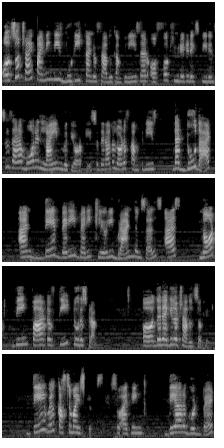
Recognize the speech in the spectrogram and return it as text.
Also, try finding these boutique kind of travel companies that offer curated experiences that are more in line with your taste. So, there are a lot of companies that do that and they very, very clearly brand themselves as not being part of the tourist crowd or the regular travel circuit. They will customize trips. So, I think they are a good bet.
